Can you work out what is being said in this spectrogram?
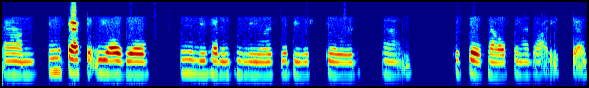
Um, and the fact that we all will in the new heavens and the new earth will be restored um, to full health in our bodies. So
